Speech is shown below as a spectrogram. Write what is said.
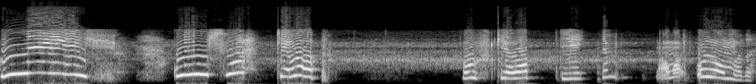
Uy! Olursa kebap. Of kebap diyecektim ama o olmadı.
